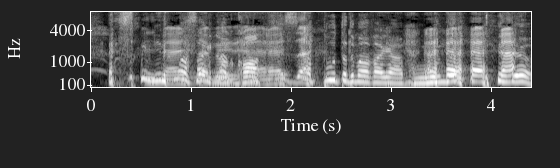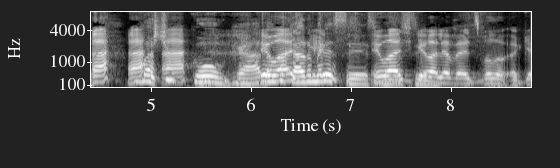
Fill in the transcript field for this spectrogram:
Essa menina é uma vagabunda. essa- puta de uma vagabunda, entendeu? Machucou o cara, o cara não merecesse. Eu acho que, olha, velho, você falou. é que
